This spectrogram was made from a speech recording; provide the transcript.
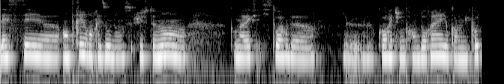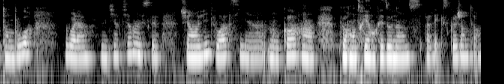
laisser euh, entrer en résonance, justement, comme avec cette histoire de le, corps est une grande oreille ou comme une peau de tambour. Voilà, me dire tiens, est-ce que j'ai envie de voir si euh, mon corps hein, peut rentrer en résonance avec ce que j'entends?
